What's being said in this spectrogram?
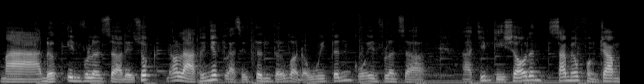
mà được influencer đề xuất đó là thứ nhất là sự tin tưởng vào độ uy tín của influencer à, chiếm chỉ số đến 61%.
